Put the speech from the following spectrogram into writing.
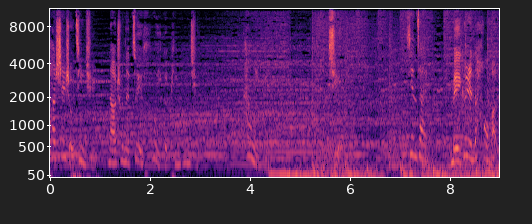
他伸手进去，拿出那最后一个乒乓球，看了一眼，九。现在每个人的号码都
